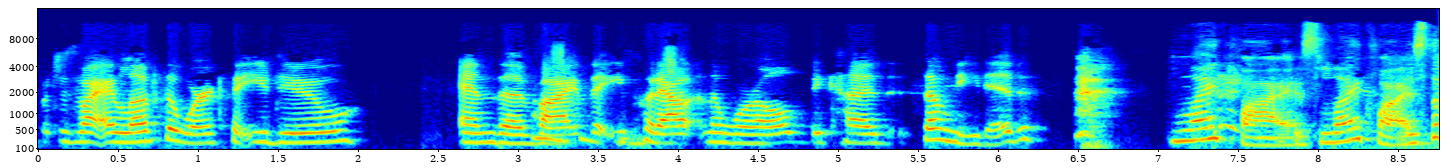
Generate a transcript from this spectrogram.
Which is why I love the work that you do and the oh, vibe that you put out in the world because it's so needed. Likewise, likewise. The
